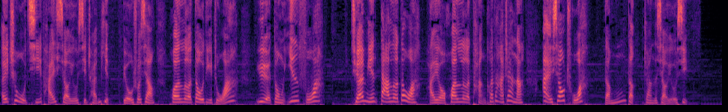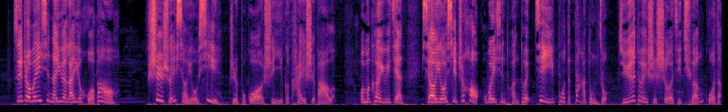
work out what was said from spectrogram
H 五棋牌小游戏产品，比如说像欢乐斗地主啊、跃动音符啊、全民大乐斗啊，还有欢乐坦克大战呐、爱消除啊等等这样的小游戏。随着微信的越来越火爆，试水小游戏只不过是一个开始罢了。我们可以预见，小游戏之后，微信团队进一步的大动作绝对是涉及全国的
